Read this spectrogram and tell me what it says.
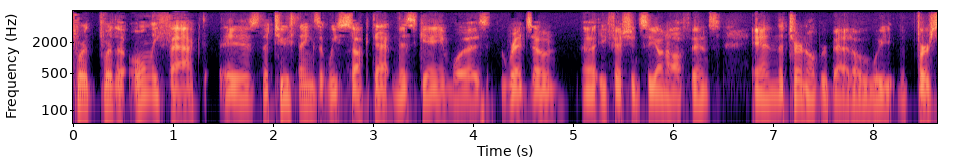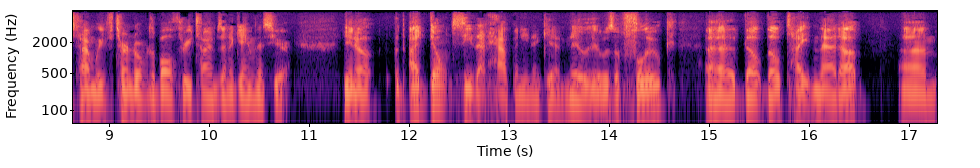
for for the only fact is the two things that we sucked at in this game was red zone uh, efficiency on offense and the turnover battle. We the first time we've turned over the ball three times in a game this year. You know, I don't see that happening again. It, it was a fluke. Uh, they'll they'll tighten that up. Um,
